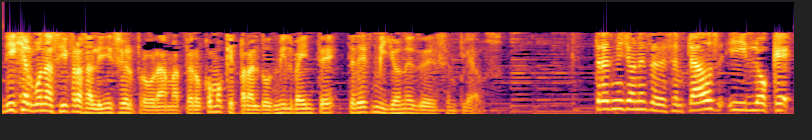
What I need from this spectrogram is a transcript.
dije algunas cifras al inicio del programa, pero como que para el 2020, 3 millones de desempleados. 3 millones de desempleados y lo que,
